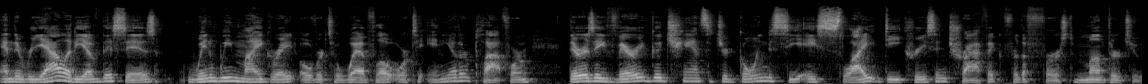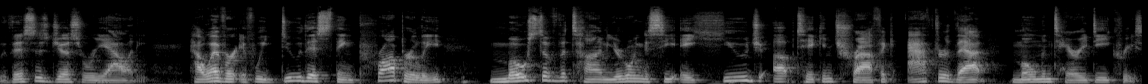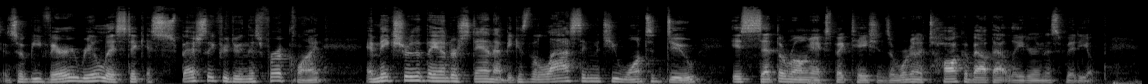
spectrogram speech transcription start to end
And the reality of this is when we migrate over to Webflow or to any other platform, there is a very good chance that you're going to see a slight decrease in traffic for the first month or two. This is just reality. However, if we do this thing properly, most of the time you're going to see a huge uptick in traffic after that momentary decrease. And so be very realistic, especially if you're doing this for a client and make sure that they understand that because the last thing that you want to do is set the wrong expectations. And we're going to talk about that later in this video.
